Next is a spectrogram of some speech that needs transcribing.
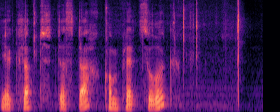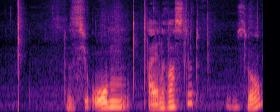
Ihr klappt das Dach komplett zurück, dass es hier oben einrastet. So.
